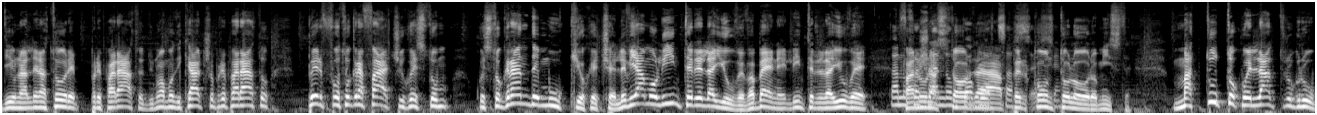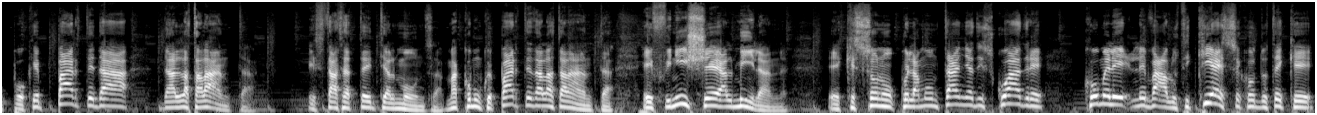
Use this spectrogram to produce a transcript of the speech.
di un allenatore preparato, di un uomo di calcio preparato per fotografarci questo, questo grande mucchio che c'è. Leviamo l'Inter e la Juve, va bene? L'Inter e la Juve Stanno fanno una un storia gozza, per conto loro, mister. Ma tutto quell'altro gruppo che parte da- dall'Atalanta, e state attenti al Monza, ma comunque parte dall'Atalanta e finisce al Milan, eh, che sono quella montagna di squadre, come le, le valuti? Chi è secondo te che,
